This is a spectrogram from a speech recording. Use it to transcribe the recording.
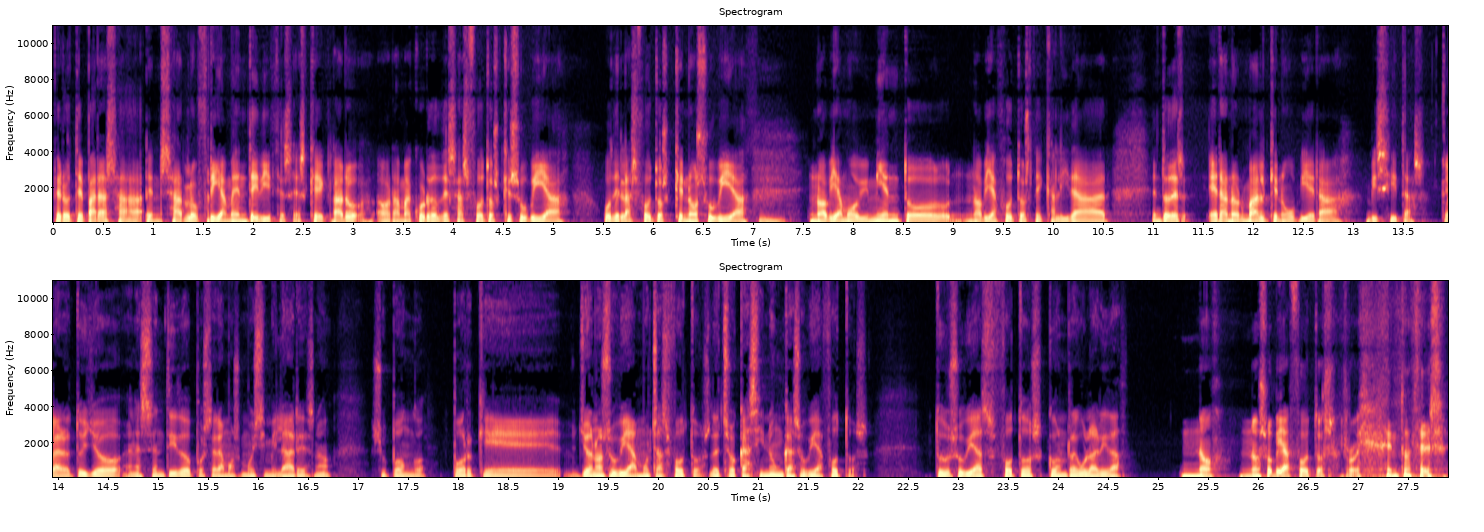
pero te paras a pensarlo fríamente y dices, es que claro, ahora me acuerdo de esas fotos que subía o de las fotos que no subía, hmm. no había movimiento, no había fotos de calidad. Entonces era normal que no hubiera visitas. Claro, tú y yo en ese sentido pues éramos muy similares, ¿no? Supongo, porque yo no subía muchas fotos, de hecho casi nunca subía fotos. ¿Tú subías fotos con regularidad? No, no subía fotos, Roy. Entonces,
